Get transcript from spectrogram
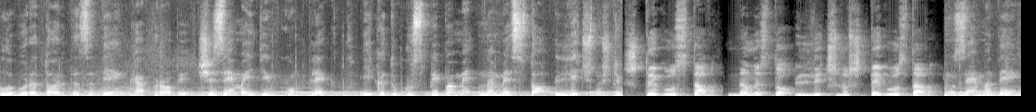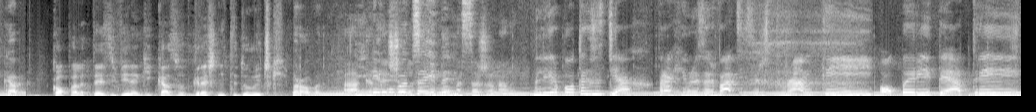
лабораторията за ДНК проби, ще взема един комплект и като го спипаме на место, лично ще Ще го остава. На место лично ще го остава. му взема ДНК Копале, тези винаги казват грешните думички. пробата. А и къде ще го неговата и спипаме на... с жена? Нали работех за тях. Правих им резервации за ресторанти, опери, театри.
